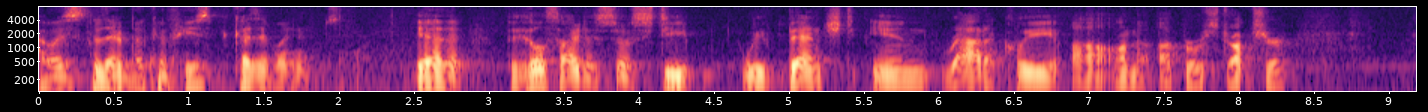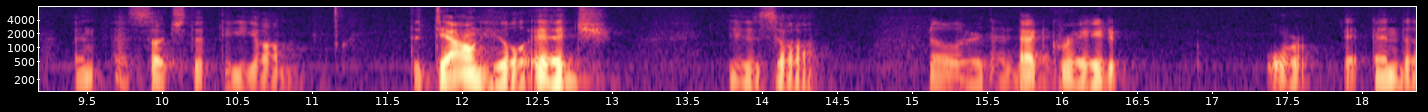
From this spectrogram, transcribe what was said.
I was a little bit confused because it went. Yeah, the, the hillside is so steep, we've benched in radically uh, on the upper structure, and as such that the, um, the downhill edge is uh, lower than at grade, or, and the,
